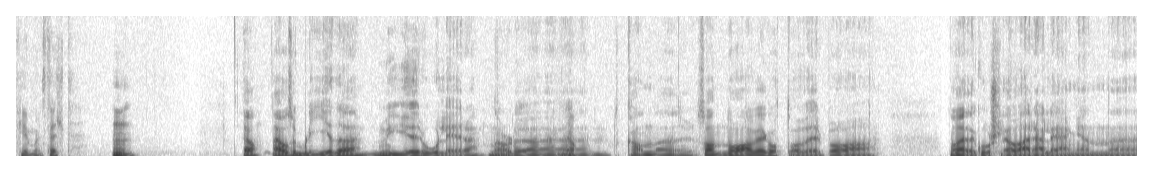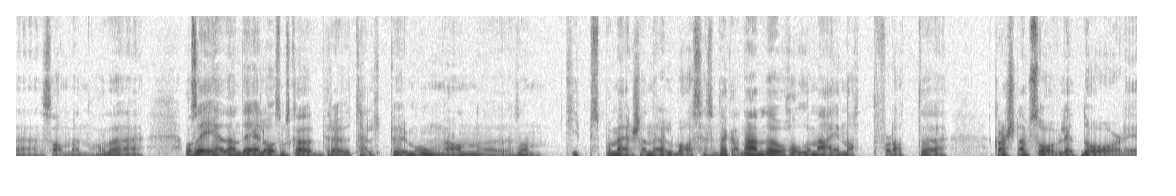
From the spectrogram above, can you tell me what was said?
firemannstelt. Mm. Ja, og så blir det mye roligere når du ja. kan eh, sånn Nå har vi gått over på Nå er det koselig å være hele gjengen uh, sammen. Og, det, og så er det en del også som skal prøve telttur med ungene. Sånn tips på mer generell basis. Som tenker at nei, men det holder med én natt, for at uh, kanskje de sover litt dårlig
